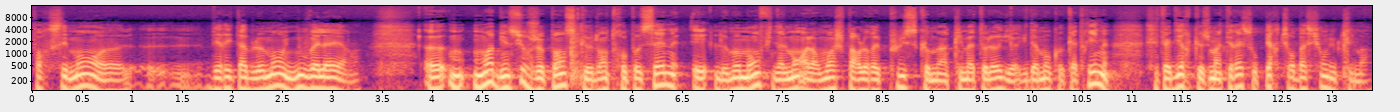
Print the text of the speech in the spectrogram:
forcément euh, euh, véritablement une nouvelle ère. moi, bien sûr, je pense que l'Anthropocène est le moment finalement. Alors moi, je parlerai plus comme un climatologue évidemment que Catherine, c'est-à-dire que je m'intéresse aux perturbations du climat.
